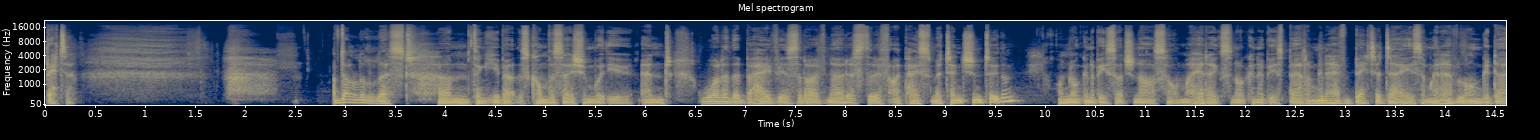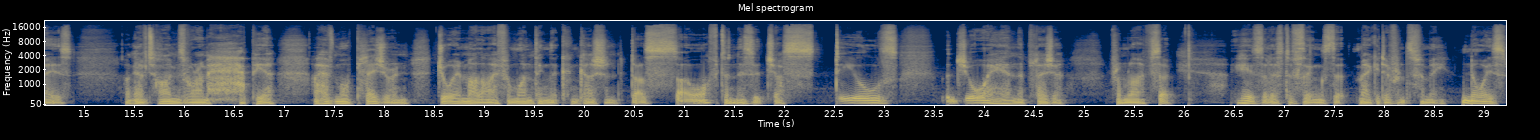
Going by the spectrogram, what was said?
better. I've done a little list um, thinking about this conversation with you and what are the behaviors that I've noticed that if I pay some attention to them, I'm not going to be such an asshole. My headaches are not going to be as bad. I'm going to have better days. I'm going to have longer days. I'm going to have times where I'm happier. I have more pleasure and joy in my life. And one thing that concussion does so often is it just steals the joy and the pleasure from life. So here's a list of things that make a difference for me noise,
